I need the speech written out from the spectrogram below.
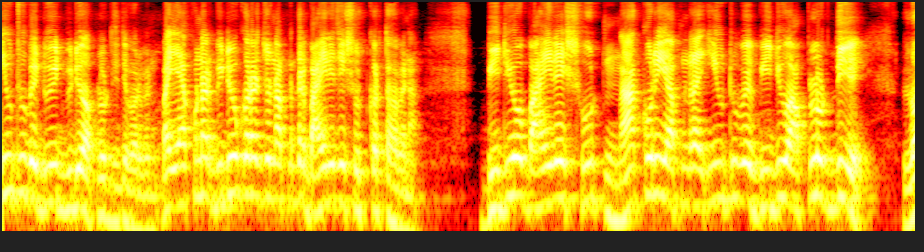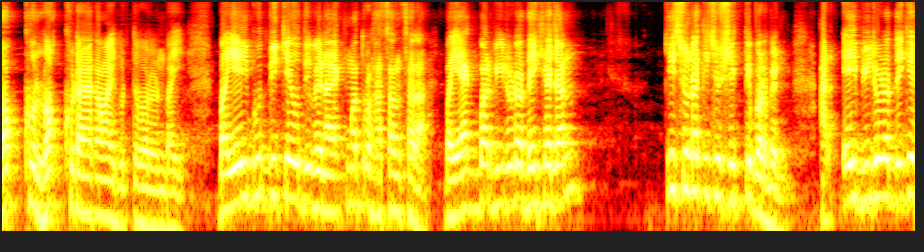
ইউটিউবে ডুইট ভিডিও আপলোড দিতে পারবেন। ভাই, এখন আর ভিডিও করার জন্য আপনাদের বাইরে যে শ্যুট করতে হবে না। ভিডিও বাইরে শ্যুট না করেই আপনারা ইউটিউবে ভিডিও আপলোড দিয়ে লক্ষ লক্ষ টাকা কামাই করতে পারবেন ভাই। ভাই, এই বুদ্ধি কেউ দিবে না, একমাত্র হাসান সারা। ভাই, একবার ভিডিওটা দেখে যান। কিছু না কিছু শিখতে পারবেন। আর এই ভিডিওটা দেখে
